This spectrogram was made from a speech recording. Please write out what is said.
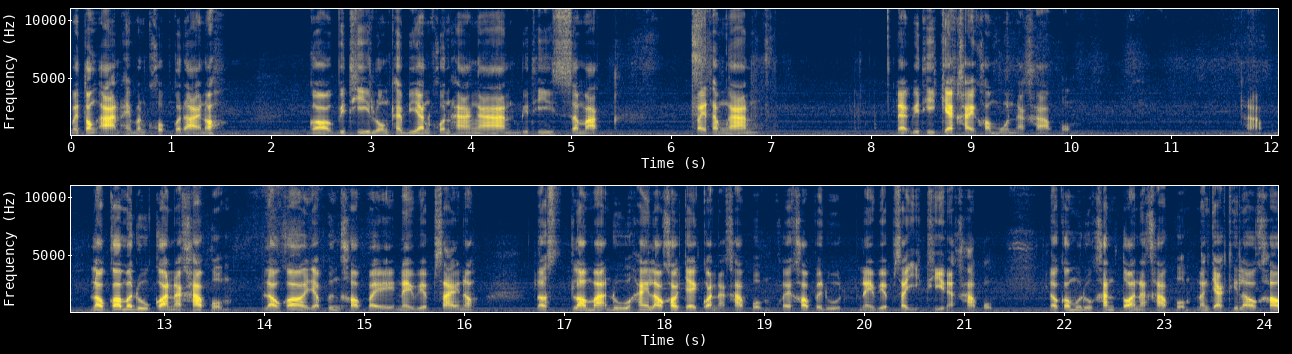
ไม่ต้องอ่านให้มันครบก็ได้เนาะก็วิธีลงทะเบียนคนหางาน วิธีสมัครไปทำงาน และวิธีแก้ไขข้อมูลนะครับผมครับเราก็มาดูก่อนนะครับผม เราก็อย่าเพิ่งเข้าไปในเว็บไซต์เนาะเราเรามาดูให้เราเข้าใจก่อนนะครับผมค่อยเข้าไปดูในเว็บไซต์อีกทีนะครับผมแล้วก็มาดูขั้นตอนนะครับผมหลังจากที่เราเข้า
